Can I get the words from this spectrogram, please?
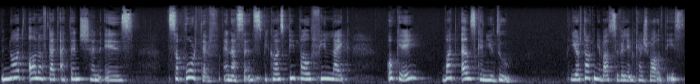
not all of that attention is supportive in a sense because people feel like, okay, what else can you do? You're talking about civilian casualties.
